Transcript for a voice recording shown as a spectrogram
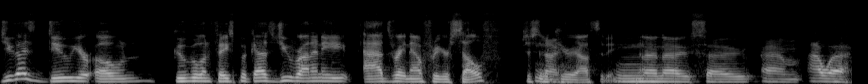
Do you guys do your own Google and Facebook ads? Do you run any ads right now for yourself? Just out no. of curiosity. No, no. no. So um, our,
